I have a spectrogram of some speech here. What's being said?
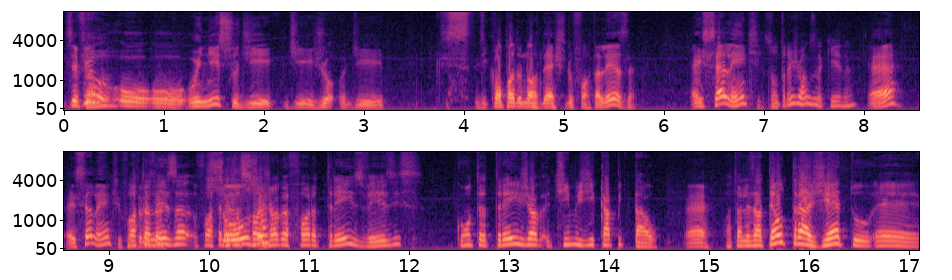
Você viu Então- o, o, o início de, de, de, de Copa do Nordeste do Fortaleza? É excelente. São três jogos aqui, né? É, é excelente. Fortaleza, Fortaleza só Souza. joga fora três vezes contra três times de capital. É. Fortaleza até o trajeto é,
